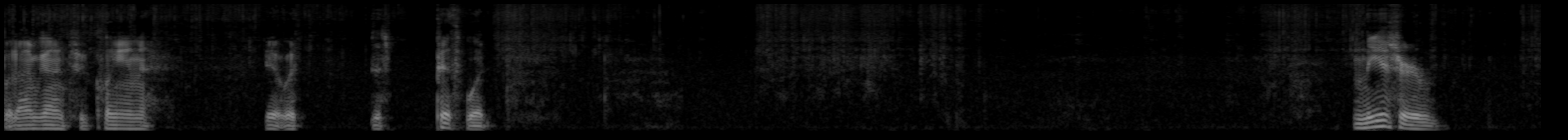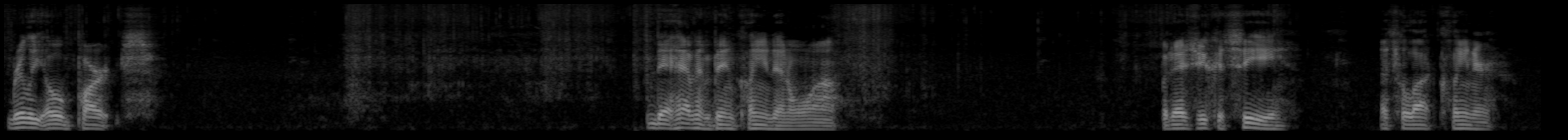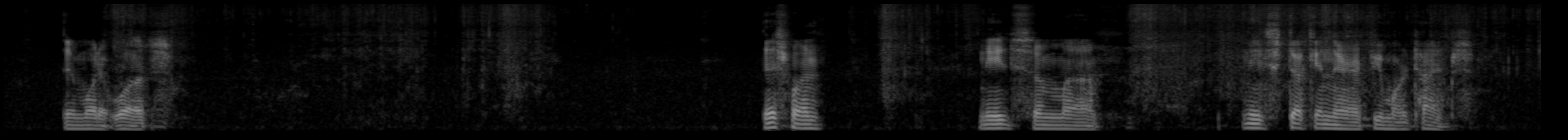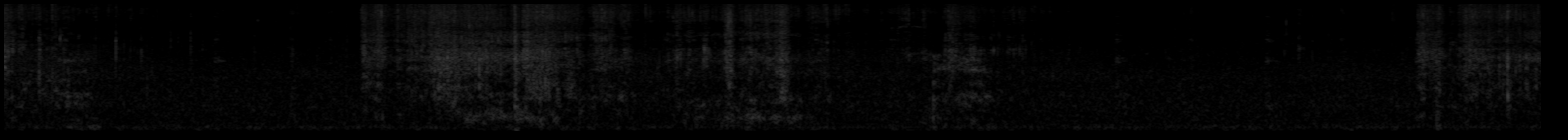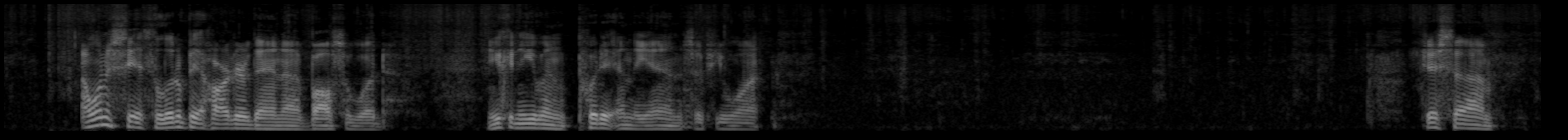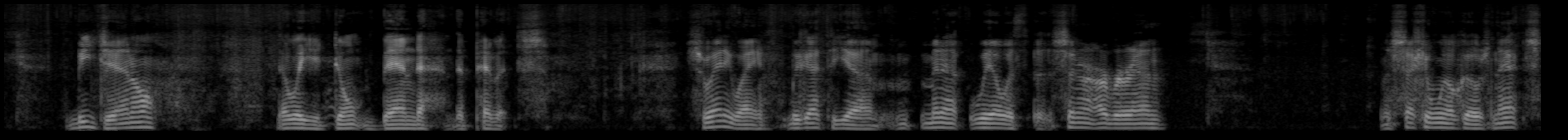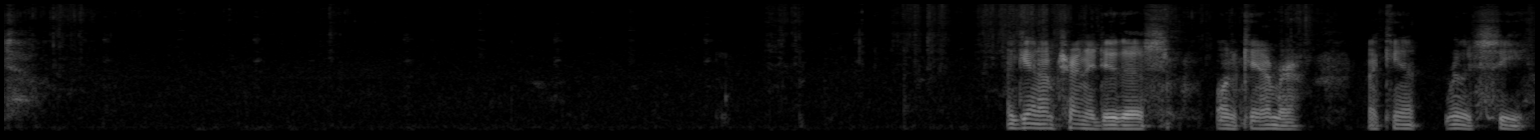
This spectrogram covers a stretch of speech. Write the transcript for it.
But I'm going to clean it with this pithwood. And these are really old parts. They haven't been cleaned in a while. But as you can see, that's a lot cleaner than what it was. This one needs some, uh, needs stuck in there a few more times. I want to say it's a little bit harder than uh, balsa wood. You can even put it in the ends if you want. Just um, be gentle. That way you don't bend the pivots. So anyway, we got the uh, minute wheel with uh, center arbor end. The second wheel goes next. Again, I'm trying to do this on camera. I can't really see.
